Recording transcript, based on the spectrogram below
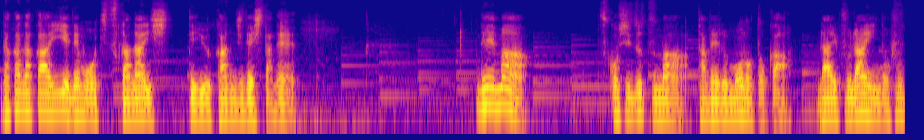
なかなか家でも落ち着かないしっていう感じでしたね。で、まあ、少しずつまあ食べるものとか、ライフラインの復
